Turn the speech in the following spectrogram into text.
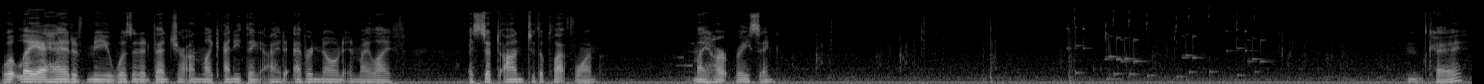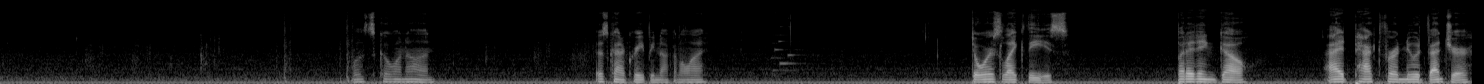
What lay ahead of me was an adventure unlike anything I had ever known in my life. I stepped onto the platform, my heart racing. Okay. What's going on? It was kind of creepy, not gonna lie doors like these. But I didn't go. I had packed for a new adventure,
